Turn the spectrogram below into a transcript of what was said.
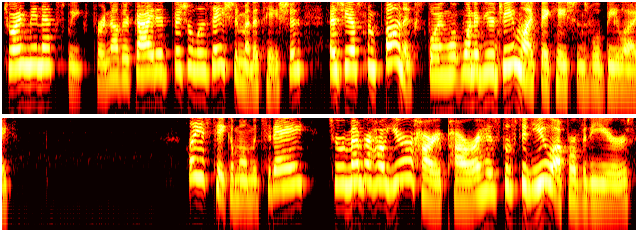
Join me next week for another guided visualization meditation as you have some fun exploring what one of your dream life vacations will be like. Please take a moment today to remember how your higher power has lifted you up over the years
